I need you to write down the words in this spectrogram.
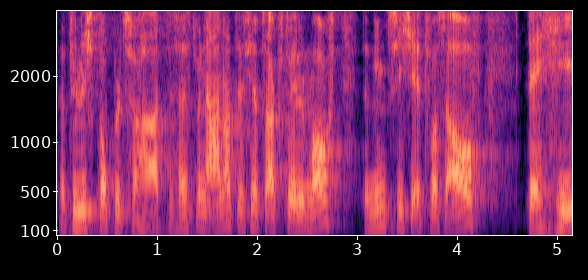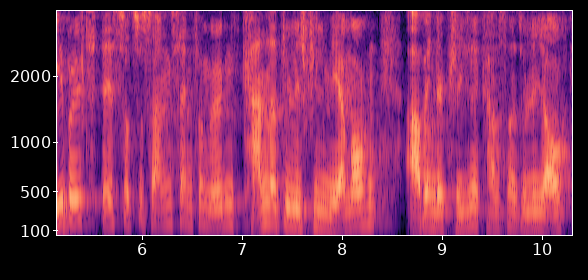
natürlich doppelt so hart. Das heißt, wenn einer das jetzt aktuell macht, der nimmt sich etwas auf, der hebelt das sozusagen sein Vermögen, kann natürlich viel mehr machen, aber in der Krise kann es natürlich auch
